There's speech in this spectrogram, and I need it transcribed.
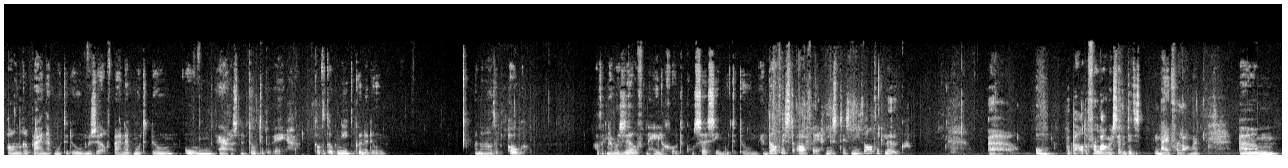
Anderen pijn heb moeten doen, mezelf pijn heb moeten doen om ergens naartoe te bewegen. Ik had het ook niet kunnen doen. Maar dan had ik ook had ik naar mezelf een hele grote concessie moeten doen. En dat is de afweging. Dus het is niet altijd leuk uh, om bepaalde verlangens te hebben. Dit is mijn verlangen. Um,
